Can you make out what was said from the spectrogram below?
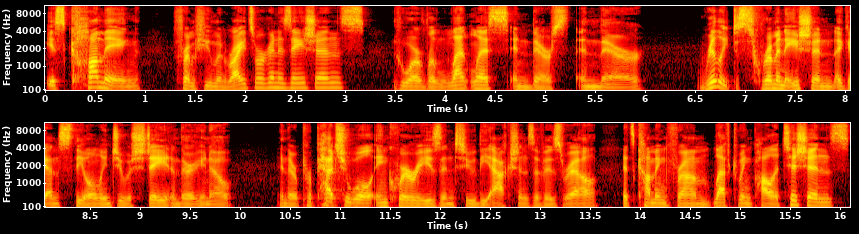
is coming from human rights organizations who are relentless in their in their really discrimination against the only Jewish state and their, you know, in their perpetual inquiries into the actions of Israel. It's coming from left-wing politicians,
